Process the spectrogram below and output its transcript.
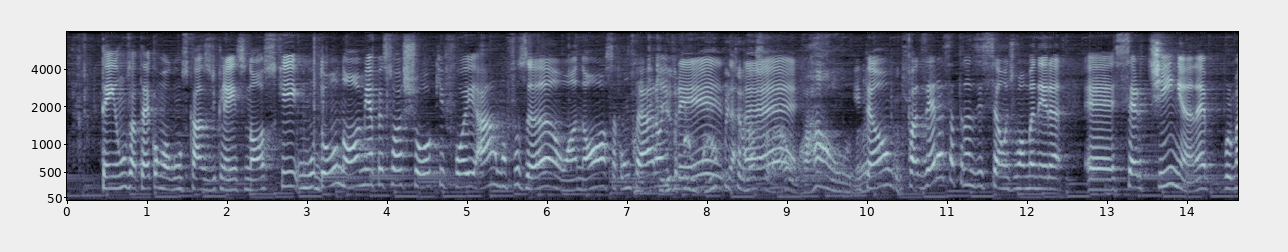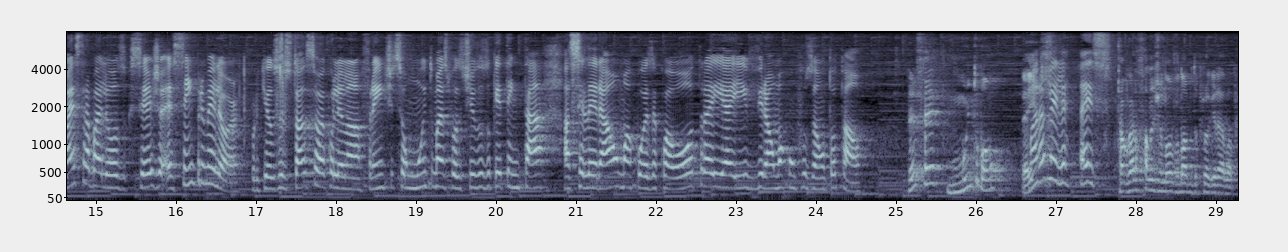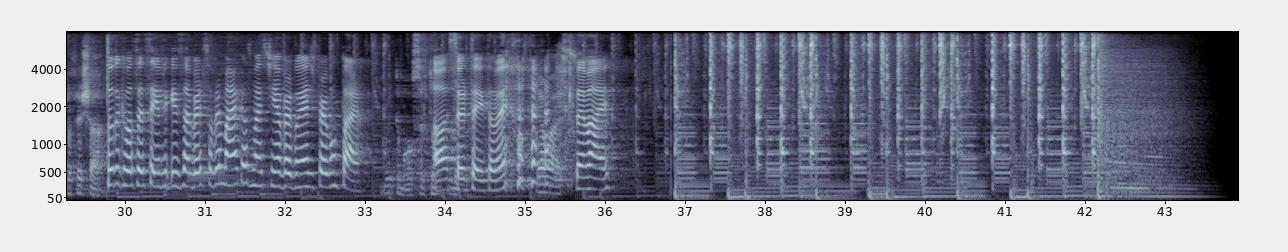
Tem uns até como alguns casos de clientes nossos que mudou o nome e a pessoa achou que foi ah, uma fusão, a nossa, compraram a empresa. Um grupo internacional. É. Uau, né? Então, fazer essa transição de uma maneira é, certinha, né, por mais trabalhoso que seja, é sempre melhor, porque os resultados que você vai colher lá na frente são muito mais positivos do que tentar acelerar uma coisa com a outra e aí virar uma confusão total. Perfeito, muito bom. É Maravilha, isso? é isso. Então agora fala de novo o nome do programa para fechar. Tudo que você sempre quis saber sobre marcas, mas tinha vergonha de perguntar. Muito bom, acertou. Ó, acertei também. Até mais. Até mais.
